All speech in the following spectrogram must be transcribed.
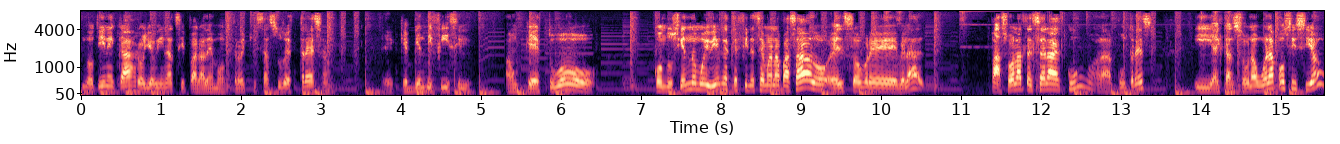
no tiene carro Giovinazzi para demostrar quizás su destreza, eh, que es bien difícil. Aunque estuvo conduciendo muy bien este fin de semana pasado, él sobre, ¿verdad? Pasó a la tercera Q, a la Q3, y alcanzó una buena posición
